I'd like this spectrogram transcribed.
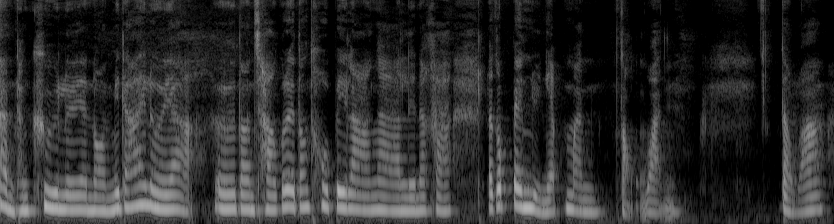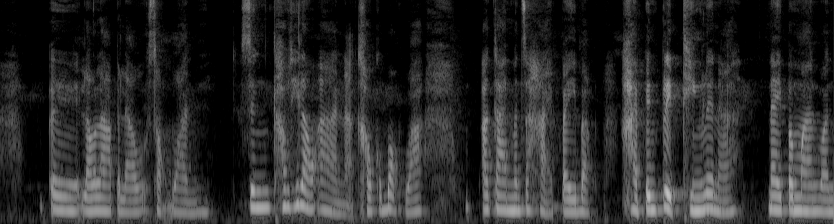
สั่นทั้งคืนเลยอะนอนไม่ได้เลยอะเออตอนเช้าก็เลยต้องโทรไปลางานเลยนะคะ แล้วก็เป็นอยู่เงี้ยประมาณสองวัน แต่ว่าเออเราลาไปแล้วสองวัน ซึ่งเท่าที่เราอ่านอะเขาก็บอกว่าอาการมันจะหายไปแบบหายเป็นปลิดทิ้งเลยนะ ในประมาณวัน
